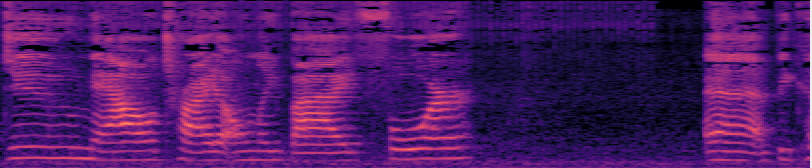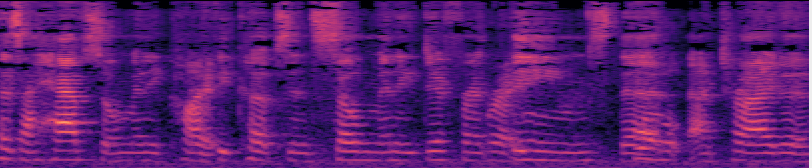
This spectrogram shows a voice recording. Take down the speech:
do now try to only buy four. Uh, because I have so many coffee cups in so many different Right. themes that Well- I try to.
